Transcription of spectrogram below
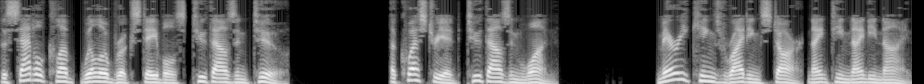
The Saddle Club Willowbrook Stables 2002 Equestriad 2001 Mary King's Riding Star 1999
